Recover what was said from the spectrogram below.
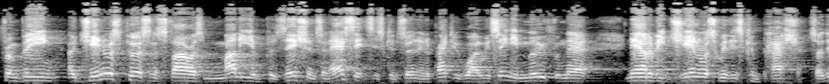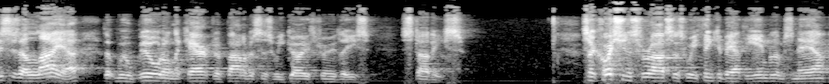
from being a generous person as far as money and possessions and assets is concerned in a practical way. We've seen him move from that now to be generous with his compassion. So this is a layer that we'll build on the character of Barnabas as we go through these studies. So questions for us as we think about the emblems now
